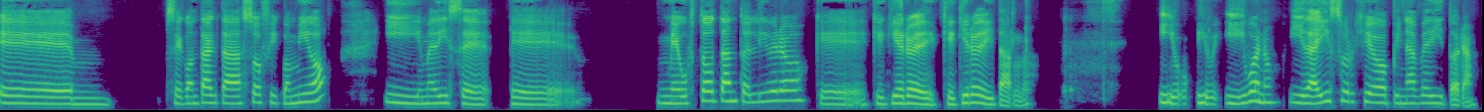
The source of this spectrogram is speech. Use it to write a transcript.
eh, se contacta Sofi conmigo y me dice, eh, me gustó tanto el libro que, quiero, que quiero editarlo. Y, bueno, y de ahí surgió Pinap Editora.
